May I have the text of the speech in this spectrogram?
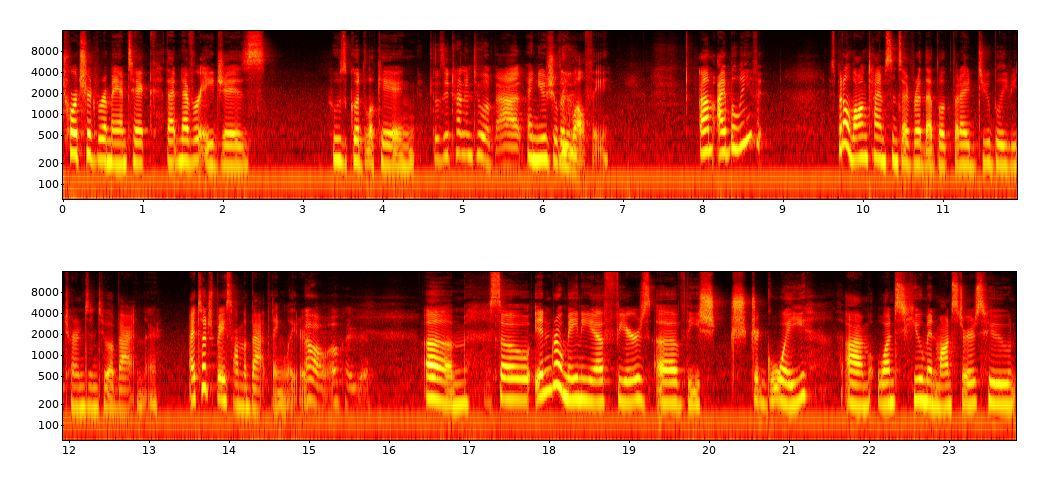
tortured romantic that never ages, who's good looking, Does he turn into a bat? and usually wealthy. Um, I believe it's been a long time since I've read that book, but I do believe he turns into a bat in there. I touch base on the bat thing later. Oh, okay, good. Um, so in Romania, fears of the strigoi, um, once human monsters who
